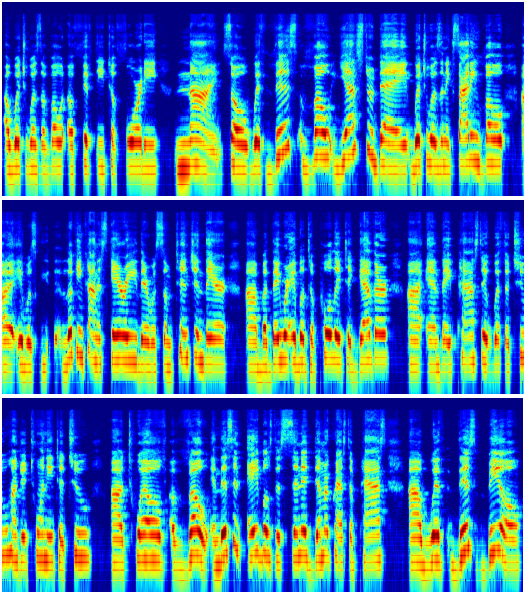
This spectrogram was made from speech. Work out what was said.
uh, which was a vote of 50 to 49. So, with this vote yesterday, which was an exciting vote, uh, it was looking kind of scary. There was some tension there, uh, but they were able to pull it together uh, and they passed it with a 220 to 2 uh, 12 vote. And this enables the Senate Democrats to pass uh, with this bill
